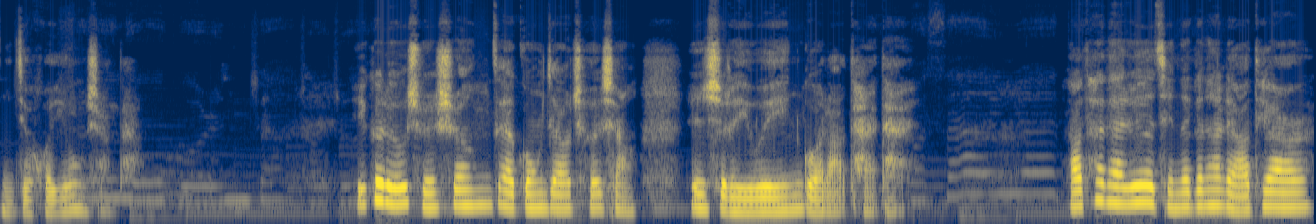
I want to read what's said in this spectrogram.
你就会用上它。”一个留学生在公交车上认识了一位英国老太太，老太太热情地跟他聊天，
